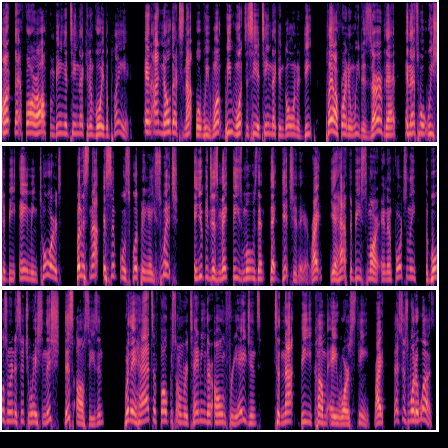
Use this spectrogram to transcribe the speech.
aren't that far off from being a team that can avoid the play-in. And I know that's not what we want. We want to see a team that can go on a deep playoff run, and we deserve that. And that's what we should be aiming towards. But it's not as simple as flipping a switch and you can just make these moves that that get you there, right? You have to be smart. And unfortunately, the Bulls were in a situation this this offseason where they had to focus on retaining their own free agents to not become a worse team, right? That's just what it was.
